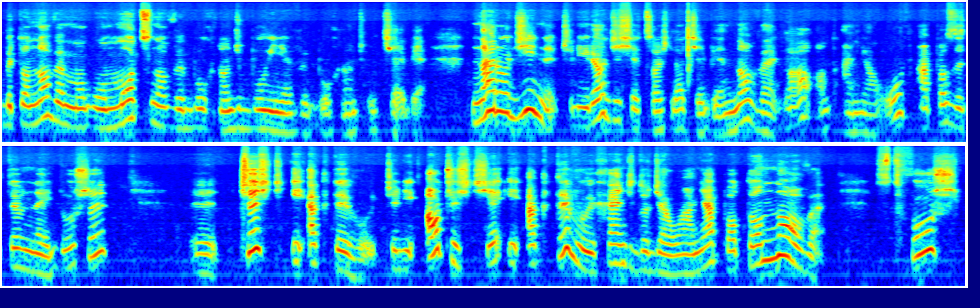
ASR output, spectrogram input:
by to nowe mogło mocno wybuchnąć, bujnie wybuchnąć u ciebie. Narodziny, czyli rodzi się coś dla ciebie nowego od aniołów, a pozytywnej duszy. Y, czyść i aktywuj, czyli oczyść się i aktywuj chęć do działania po to nowe. Stwórz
